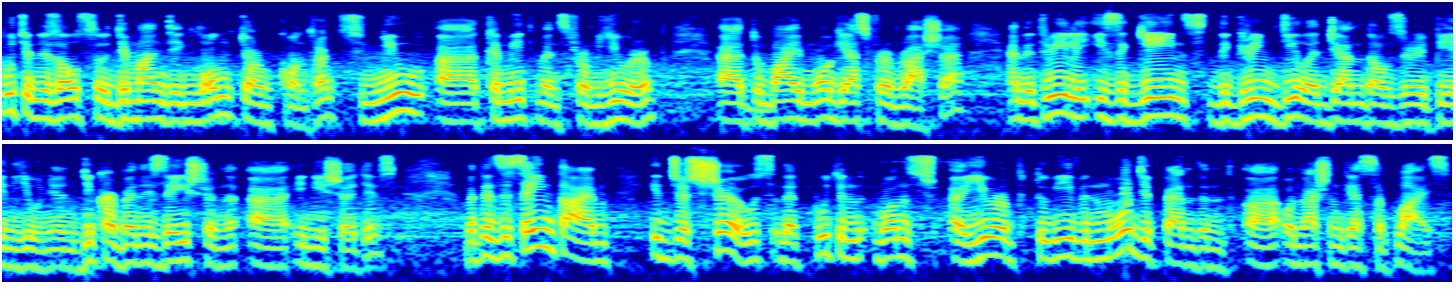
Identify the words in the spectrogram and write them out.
Putin is also demanding long-term contracts, new uh, commitments from Europe to buy more gas from Russia. And it really is against the Green Deal agenda of the European Union, decarbonization initiatives. But at the same time, it just shows that Putin wants uh, Europe to be even more dependent uh, on Russian gas supplies.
